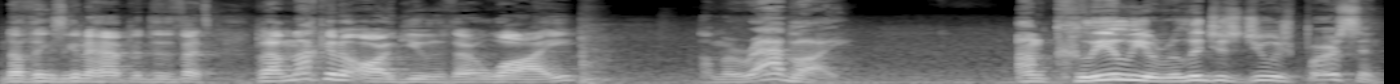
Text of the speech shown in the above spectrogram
Nothing's going to happen to the fence. But I'm not going to argue with her. Why? I'm a rabbi. I'm clearly a religious Jewish person.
